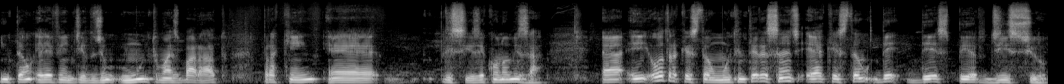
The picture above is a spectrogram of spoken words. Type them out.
Então ele é vendido de muito mais barato para quem é, precisa economizar. Uh, e outra questão muito interessante é a questão de desperdício.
